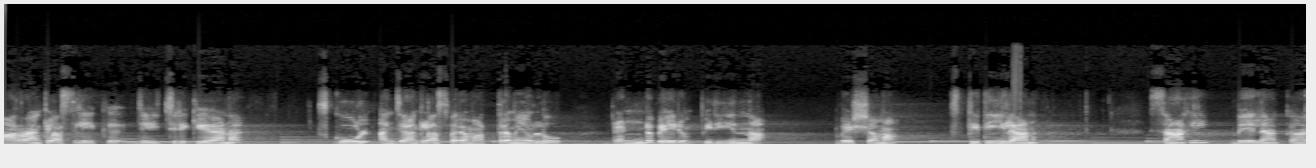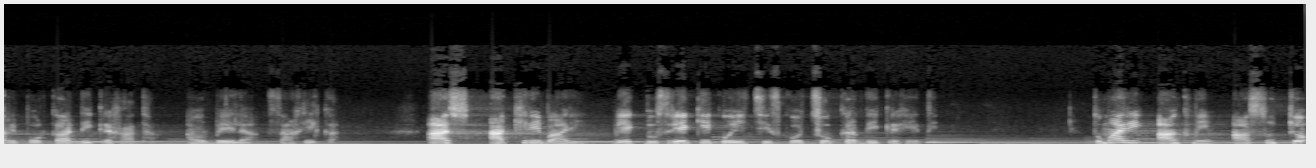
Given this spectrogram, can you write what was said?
ആറാം ക്ലാസ്സിലേക്ക് ജയിച്ചിരിക്കുകയാണ് സ്കൂൾ അഞ്ചാം ക്ലാസ് വരെ മാത്രമേ ഉള്ളൂ രണ്ടുപേരും പിരിയുന്ന വിഷമ സ്ഥിതിയിലാണ് साहिल बेला का रिपोर्ट कार्ड दिख रहा था और बेला साहिल का आज आखिरी बारी वे एक दूसरे की कोई चीज को छू कर देख रहे थे तुम्हारी आंख में आंसू क्यों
